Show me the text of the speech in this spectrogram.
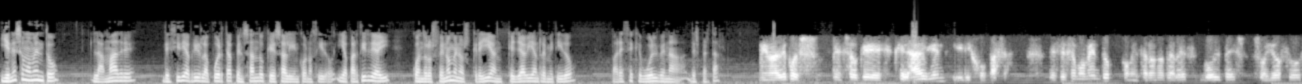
Y en ese momento, la madre decide abrir la puerta pensando que es alguien conocido. Y a partir de ahí, cuando los fenómenos creían que ya habían remitido, parece que vuelven a despertar. Mi madre pues pensó que, era alguien y dijo pasa. Desde ese momento comenzaron otra vez golpes, sollozos,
